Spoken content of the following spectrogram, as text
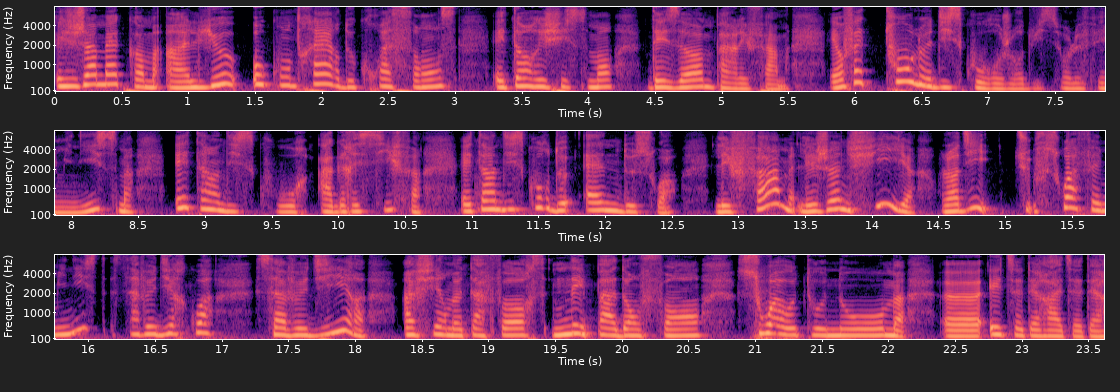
et jamais comme un lieu, au contraire, de croissance et d'enrichissement des hommes par les femmes. Et en fait, tout le discours aujourd'hui sur le féminisme est un discours agressif est un discours de haine de soi. Les femmes, les jeunes filles, on leur dit, tu sois féministe, ça veut dire quoi? Ça veut dire affirme ta force, n'aie pas d'enfant, sois autonome, etc., euh, etc.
